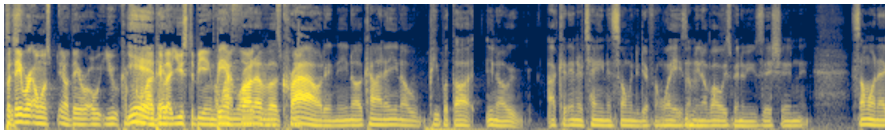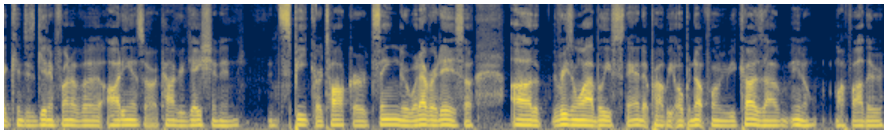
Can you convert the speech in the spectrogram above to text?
but just- they were almost you know they were you come from a yeah, lot of people that used to being in the be in front of a crowd, and you know, kind of, you know, people thought, you know, I could entertain in so many different ways. I Mm-hmm. mean, I've always been a musician, and someone that can just get in front of an audience or a congregation and, and speak or talk or sing or whatever it is. So, uh, the, the reason why I believe stand up probably opened up for me because I, you know, my father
